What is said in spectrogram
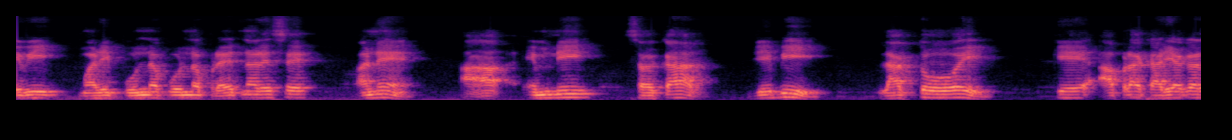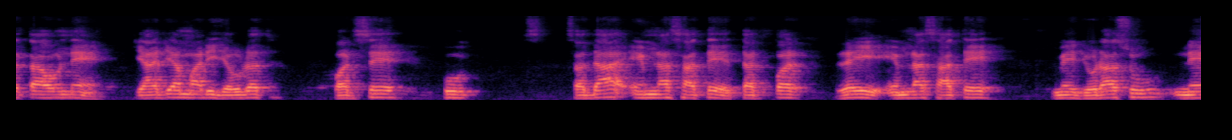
એવી મારી પૂર્ણ પૂર્ણ પ્રયત્ન રહેશે. અને આ એમની સહકાર જે બી લાગતો હોય કે આપણા કાર્યકર્તાઓને જ્યાં જ્યાં મારી જરૂરત પડશે, હું સદા એમના સાથે તત્પર રહી, એમના સાથે મેં જોડાશું ને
